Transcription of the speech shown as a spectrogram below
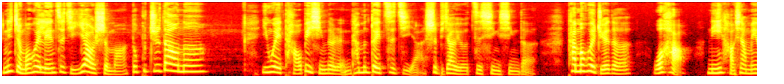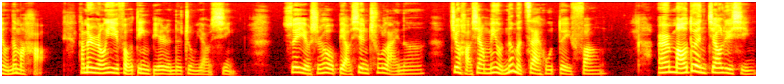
你怎么会连自己要什么都不知道呢？因为逃避型的人，他们对自己啊是比较有自信心的，他们会觉得我好，你好像没有那么好，他们容易否定别人的重要性。所以有时候表现出来呢，就好像没有那么在乎对方。而矛盾焦虑型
